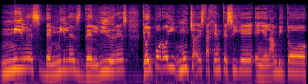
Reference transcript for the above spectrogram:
miles de miles de líderes que hoy por hoy mucha de esta gente sigue en el ámbito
